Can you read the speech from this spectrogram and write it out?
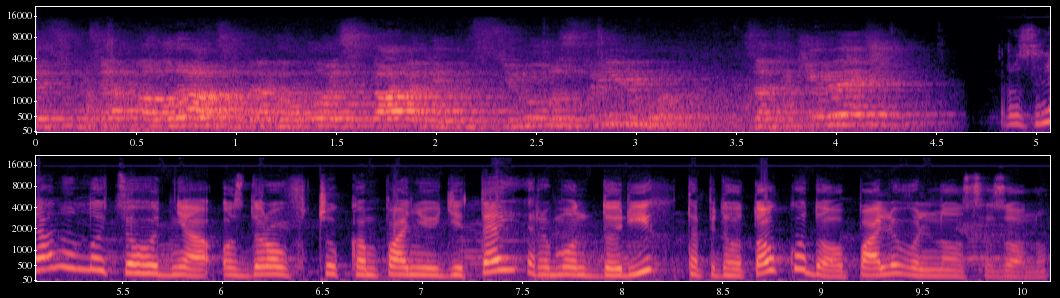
Це, це, аура, це треба когось ставити під стіну розстрілювати за такі речі. Розглянуло цього дня оздоровчу кампанію дітей, ремонт доріг та підготовку до опалювального сезону.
